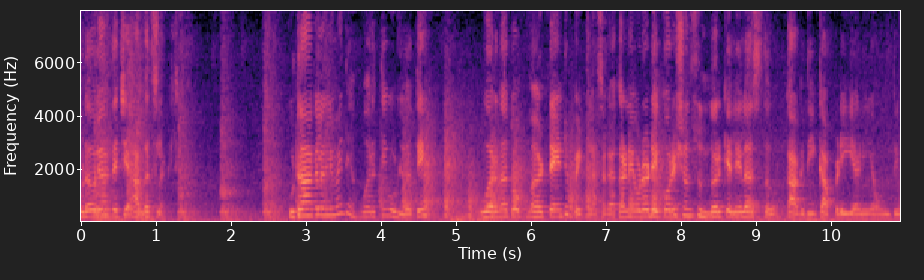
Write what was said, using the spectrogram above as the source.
उडवल्यावर त्याची आगच लागली. कुठं आग लागली माहिती आहे वरती उडलं ते. वरनं तो टेंट पेटला सगळा. कारण एवढं डेकोरेशन सुंदर केलेलं असतं. कागदी कापडी आणि येऊन ते.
